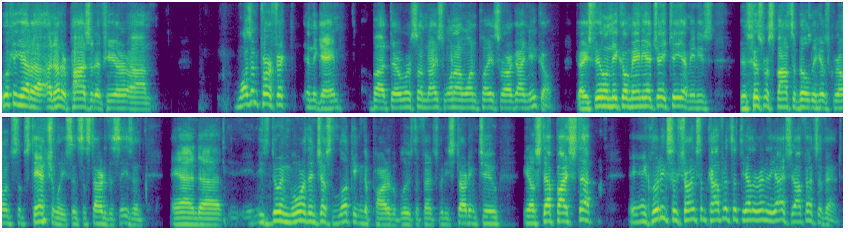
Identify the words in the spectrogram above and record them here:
Looking at a, uh, another positive here, um, wasn't perfect in the game, but there were some nice one-on-one plays for our guy Nico. He's feeling Nico mania, JT. I mean, he's his, his responsibility has grown substantially since the start of the season, and uh, he's doing more than just looking the part of a Blues defenseman. He's starting to, you know, step by step, including some showing some confidence at the other end of the ice, the offensive end.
